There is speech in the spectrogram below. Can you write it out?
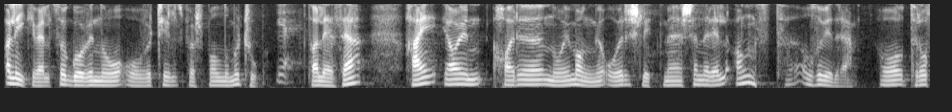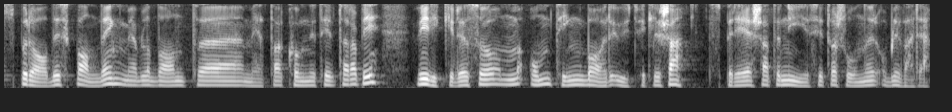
Eh, allikevel så går vi nå over til spørsmål nummer to. Yeah. Da leser jeg. Hei, jeg har eh, nå i mange år slitt med generell angst osv. Og, og tross sporadisk behandling med bl.a. Uh, metakognitiv terapi, virker det som om ting bare utvikler seg, sprer seg til nye situasjoner og blir verre.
